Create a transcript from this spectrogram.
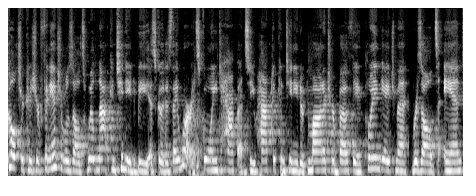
culture because your financial results will not continue to be as good as they were. It's going to happen. So you have to continue to monitor both the employee engagement results and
